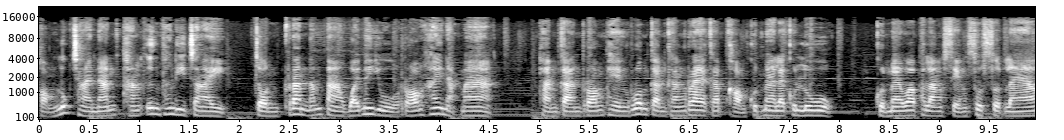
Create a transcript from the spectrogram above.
ของลูกชายนั้นทั้งอึ้งทั้งดีใจ จนกลั้นน้ำตาไว้ไม่อยู่ร้องไห้หนักมากทำการร้องเพลงร่วมกันครั้งแรกครับของคุณแม่และคุณลูก คุณแม่ว่าพลังเสียงสุดๆแล้ว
